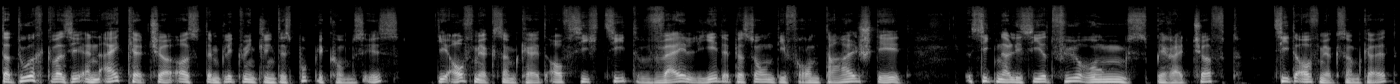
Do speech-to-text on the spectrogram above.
dadurch quasi ein Eyecatcher aus den Blickwinkeln des Publikums ist, die Aufmerksamkeit auf sich zieht, weil jede Person, die frontal steht, signalisiert Führungsbereitschaft, zieht Aufmerksamkeit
